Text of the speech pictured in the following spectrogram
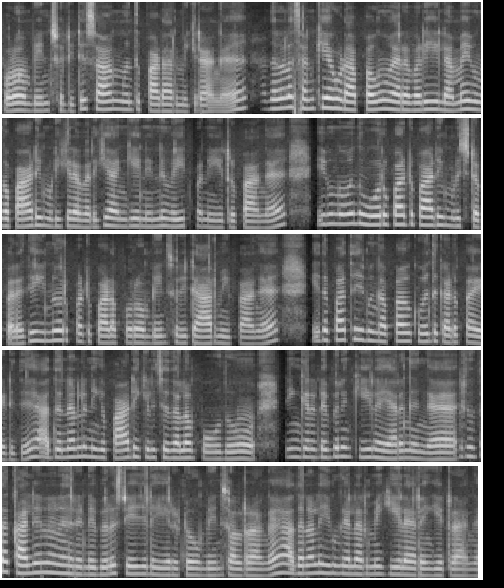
போகிறோம் அப்படின்னு சொல்லிட்டு சாங் வந்து பாட ஆரம்பிக்கிறாங்க. அதனால சன்கியாவோட அப்பாவும் வேறு வழி இல்லாமல் இவங்க பாடி முடிக்கிற வரைக்கும் அங்கேயே நின்று வெயிட் பண்ணிகிட்டு இருப்பாங்க. இவங்க வந்து ஒரு பாட்டு பாடி முடிச்சிட்ட பிறகு இன்னொரு பாட்டு பாட போகிறோம் அப்படின்னு சொல்லிட்டு ஆரம்பிப்பாங்க. இதை பார்த்து இவங்க அப்பாவுக்கு வந்து கடுப்பாயிடுது. அதனால நீங்கள் பாடி கிழிச்சதெல்லாம் போதும். நீங்கள் ரெண்டு பேரும் கீழே இறங்குங்க. அடுத்ததான் கல்யாணம் ரெண்டு பேரும் ஸ்டேஜில் ஏறட்டும் அப்படின்னு சொல்கிறாங்க அதனால இவங்க எல்லாருமே கீழே இறங்கிடுறாங்க.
